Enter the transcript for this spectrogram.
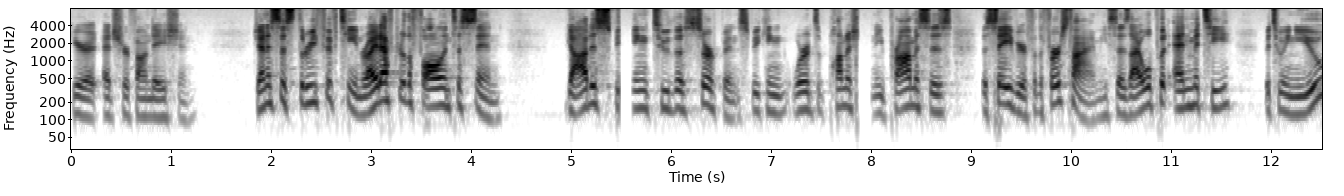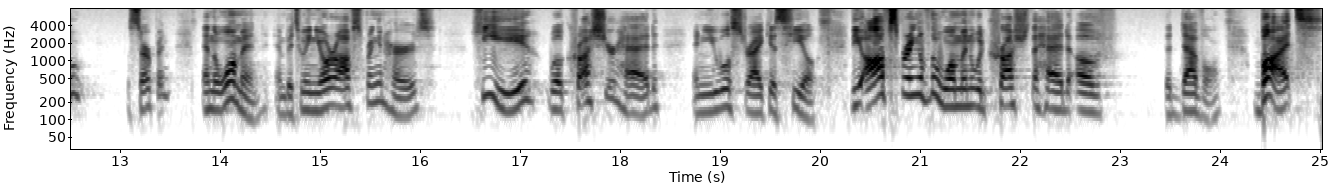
here at, at Sure Foundation. Genesis 3:15, right after the fall into sin, God is speaking to the serpent, speaking words of punishment. He promises the Savior for the first time. He says, I will put enmity between you, the serpent, and the woman, and between your offspring and hers. He will crush your head, and you will strike his heel. The offspring of the woman would crush the head of the devil. But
